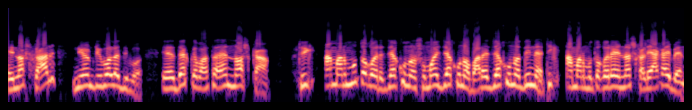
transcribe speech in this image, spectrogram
এই নস্কার নিয়মটি বলে দিব। এই দেখতে পাচ্ছেন নস্কা ঠিক আমার মতো করে যে কোনো সময়, যে কোনো বারে, যে কোনো দিনে ঠিক আমার মতো করে এই নস্কাটি আঁকাইবেন।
